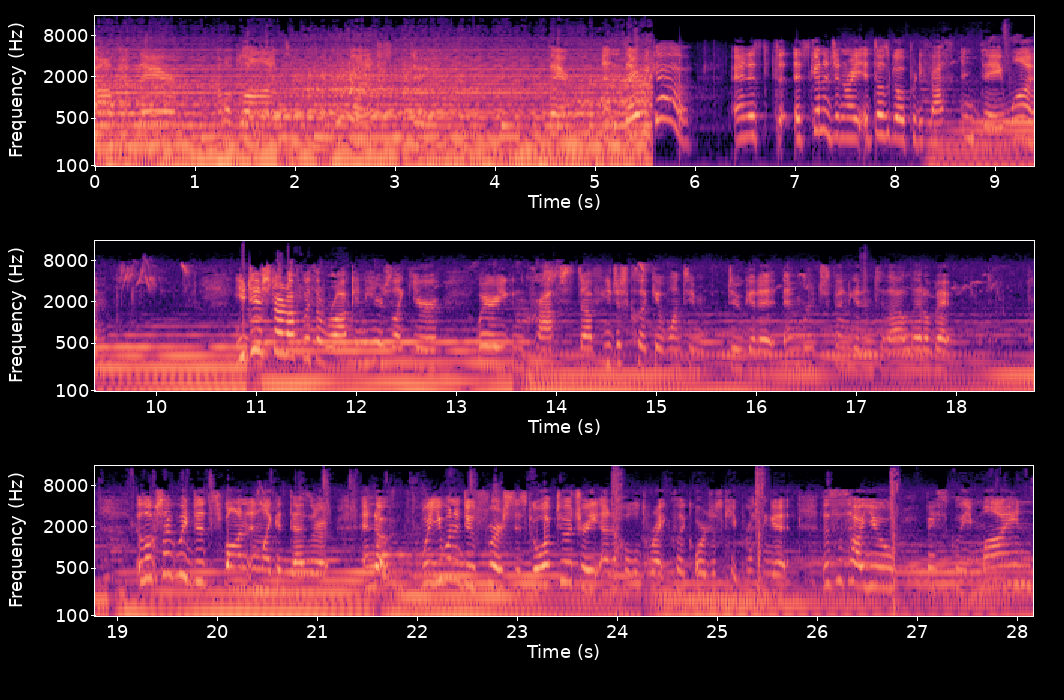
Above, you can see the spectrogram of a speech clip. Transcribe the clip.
um, there. I'm a blonde. We're gonna just do there, and there we go. And it's it's gonna generate. It does go pretty fast in day one. You do start off with a rock, and here's like your where you can craft stuff. You just click it once you do get it, and we're just gonna get into that a little bit. It looks like we did spawn in like a desert, and uh, what you want to do first is go up to a tree and hold right click, or just keep pressing it. This is how you basically mine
